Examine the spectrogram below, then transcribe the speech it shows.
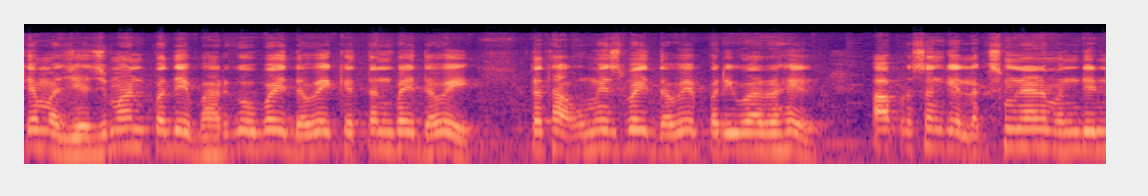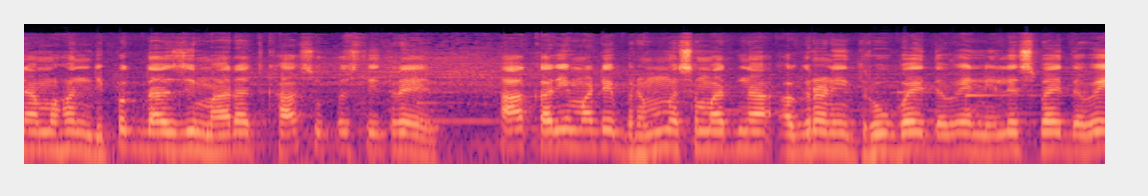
તેમજ યજમાન પદે ભાર્ગવભાઈ દવે, કેતનભાઈ દવે તથા ઉમેશભાઈ દવે પરિવાર રહેલ. આ પ્રસંગે લક્ષ્મીનારાયણ મંદિરના મહંત દીપકદાસજી મહારાજ ખાસ ઉપસ્થિત રહેલ. આ કાર્ય માટે બ્રહ્મ સમાજના અગ્રણી ધ્રુવભાઈ દવે, નિલેશભાઈ દવે,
